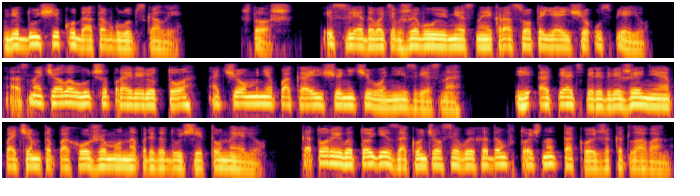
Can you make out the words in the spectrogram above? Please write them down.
ведущий куда-то вглубь скалы. Что ж, исследовать вживую местные красоты я еще успею, а сначала лучше проверю то, о чем мне пока еще ничего не известно. И опять передвижение по чем-то похожему на предыдущий туннелю, который в итоге закончился выходом в точно такой же котлован.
